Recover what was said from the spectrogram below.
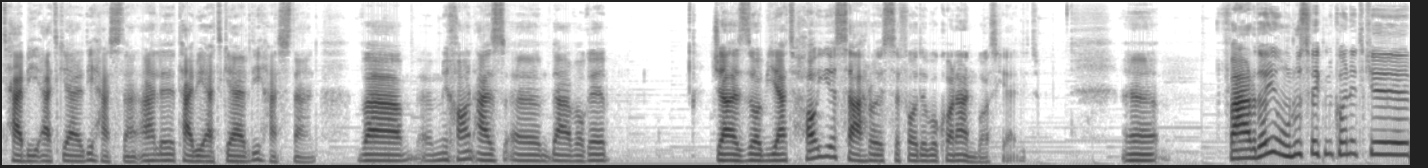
طبیعتگردی هستند اهل طبیعتگردی هستند. و می‌خوان از در واقع جذابیت های صحرا استفاده بکنن باز کردید. فردای اون روز فکر می‌کنید که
